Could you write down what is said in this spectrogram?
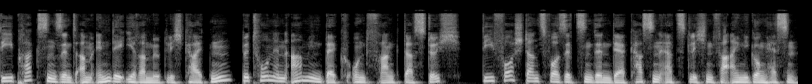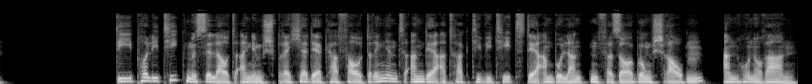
Die Praxen sind am Ende ihrer Möglichkeiten, betonen Armin Beck und Frank Dastüch, die Vorstandsvorsitzenden der Kassenärztlichen Vereinigung Hessen. Die Politik müsse laut einem Sprecher der KV dringend an der Attraktivität der ambulanten Versorgung schrauben, an Honoraren,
